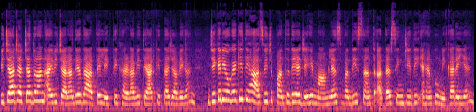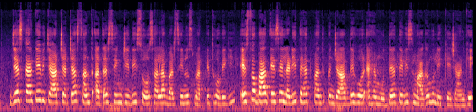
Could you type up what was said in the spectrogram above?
ਵਿਚਾਰ ਚਰਚਾ ਦੌਰਾਨ ਆਏ ਵਿਚਾਰਾਂ ਦੇ ਆਧਾਰ ਤੇ ਲਿਖਤੀ ਖਰੜਾ ਵੀ ਤਿਆਰ ਕੀਤਾ ਜਾਵੇਗਾ। ਜ਼ਿਕਰਯੋਗ ਹੈ ਕਿ ਇਤਿਹਾਸ ਵਿੱਚ ਪੰਥ ਦੇ ਅਜਿਹੇ ਮਾਮਲਿਆਂ ਸੰਬੰਧੀ ਸੰਤ ਅਤਰ ਸਿੰਘ ਜੀ ਦੀ ਅਹਿਮ ਭੂਮਿਕਾ ਰਹੀ ਹੈ, ਜਿਸ ਕਰਕੇ ਵਿਚਾਰ ਚਰਚਾ ਸੰਤ ਅਤਰ ਸਿੰਘ ਜੀ ਦੀ 100 ਸਾਲਾ ਬਰਸੀ ਨੂੰ ਸਮਰਪਿਤ ਹੋਵੇਗੀ। ਇਸ ਤੋਂ ਬਾਅਦ ਇਸੇ ਲੜੀ ਤਹਿਤ ਪੰਥ ਪੰਜਾਬ ਦੇ ਹੋਰ ਅਹਿਮ ਮੁੱਦਿਆਂ ਤੇ ਵੀ ਸਮਾਗਮ ਉਲੀਕੇ ਜਾਣਗੇ।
